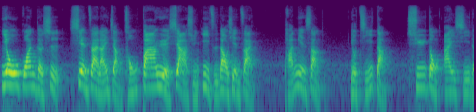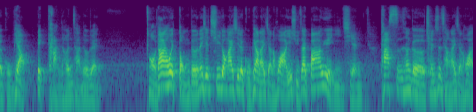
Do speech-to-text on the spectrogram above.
攸关的是现在来讲，从八月下旬一直到现在，盘面上有几档驱动 IC 的股票被砍得很惨，对不对？哦，大家会懂得那些驱动 IC 的股票来讲的话，也许在八月以前。它是那个全市场来讲的话，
